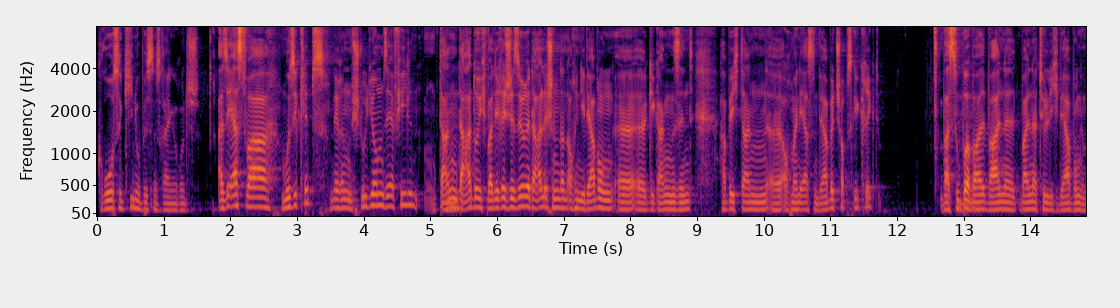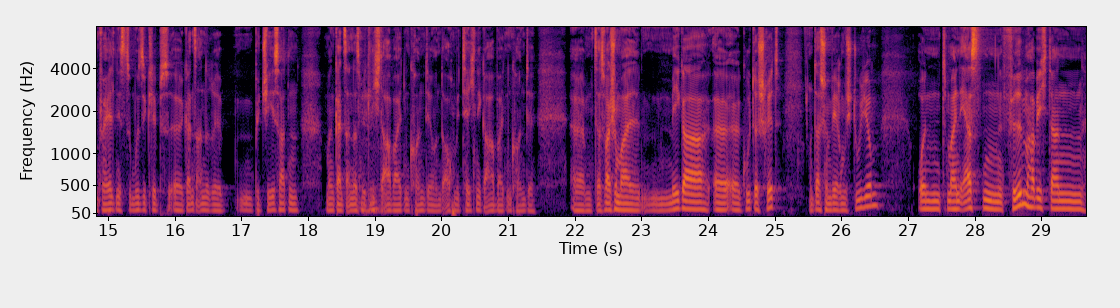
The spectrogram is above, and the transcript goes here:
große Kinobusiness reingerutscht? Also erst war Musikclips während dem Studium sehr viel. Dann dadurch, weil die Regisseure da alle schon dann auch in die Werbung äh, äh, gegangen sind, habe ich dann äh, auch meine ersten Werbejobs gekriegt. Was super war, weil, ne- weil natürlich Werbung im Verhältnis zu Musikclips äh, ganz andere m, Budgets hatten, man ganz anders mit Licht arbeiten konnte und auch mit Technik arbeiten konnte. Ähm, das war schon mal mega äh, äh, guter Schritt und das schon während dem Studium. Und meinen ersten Film habe ich dann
